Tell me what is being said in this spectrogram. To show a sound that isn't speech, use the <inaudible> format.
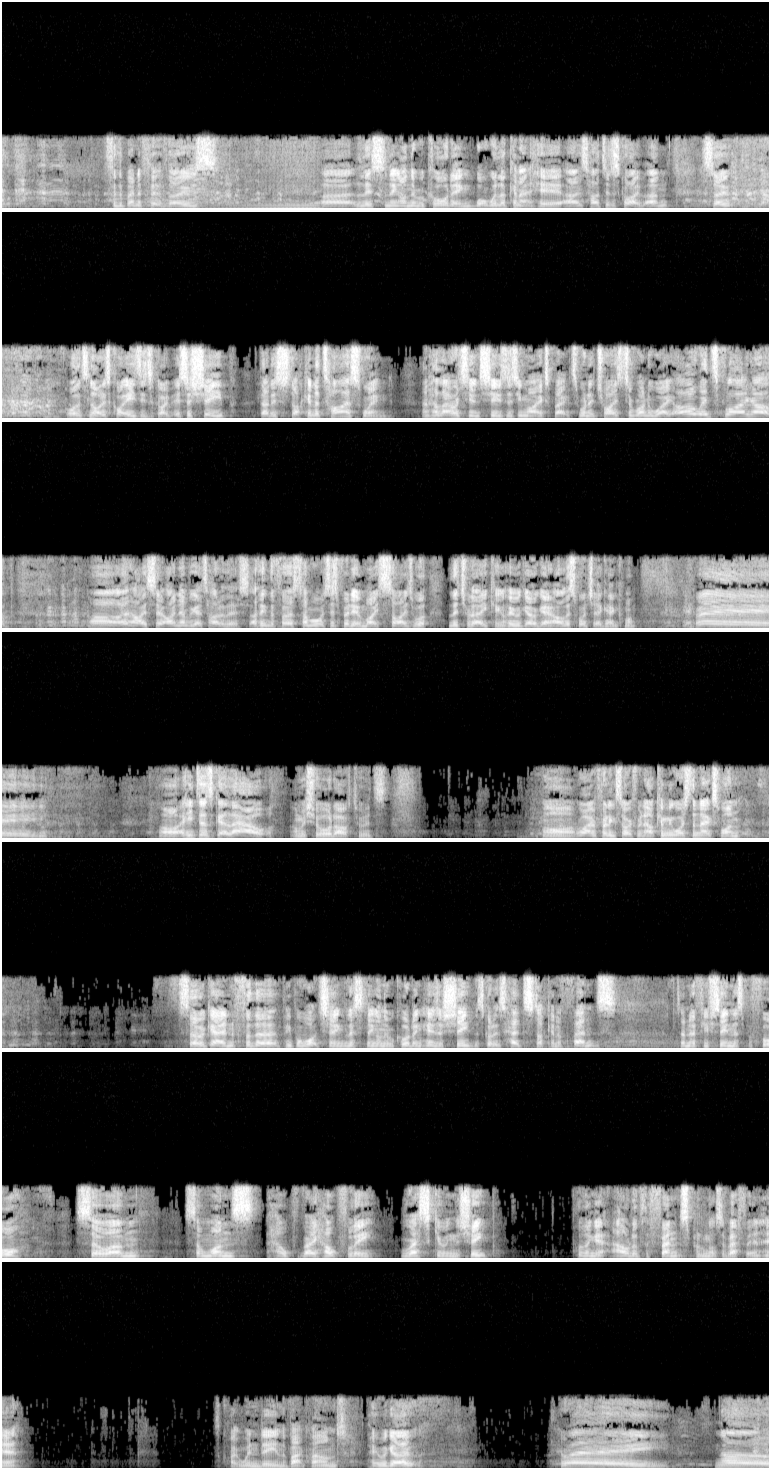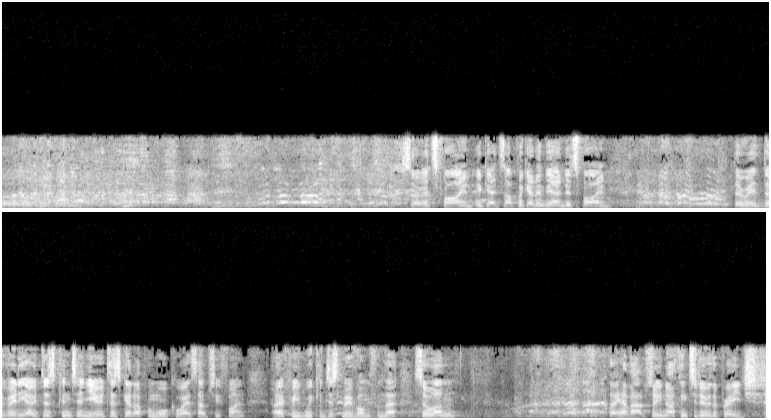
for the benefit of those uh, listening on the recording, what we're looking at here, uh, it's hard to describe. Um, so, well, it's not. It's quite easy to describe. It's a sheep that is stuck in a tire swing. And hilarity ensues, as you might expect, when it tries to run away. Oh, it's flying up! Oh, I, say, I never get tired of this. I think the first time I watched this video, my sides were literally aching. Here we go again. Oh, let's watch it again. Come on. Hooray! Oh, he does get let out, I'm assured, afterwards. Oh, right, I'm feeling sorry for it now. Can we watch the next one? So again, for the people watching, listening on the recording, here's a sheep that's got its head stuck in a fence. Don't know if you've seen this before. So um, someone's help, very helpfully rescuing the sheep, pulling it out of the fence, putting lots of effort in here. It's quite windy in the background. Here we go. Hooray! No! so it's fine. It gets up again in the end. It's fine. Is, the video does continue. It does get up and walk away. It's absolutely fine. Uh, if we, we can just move on from there. So, um, they have absolutely nothing to do with the preach.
